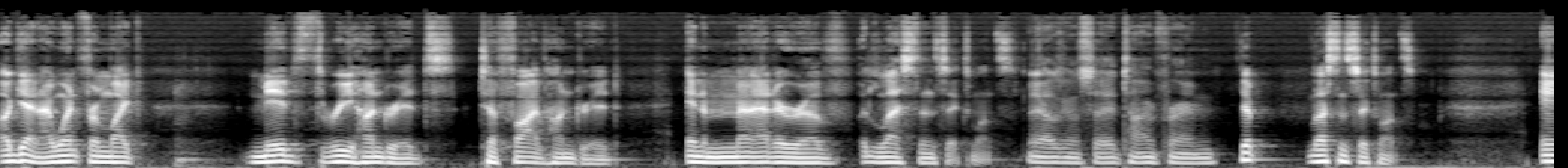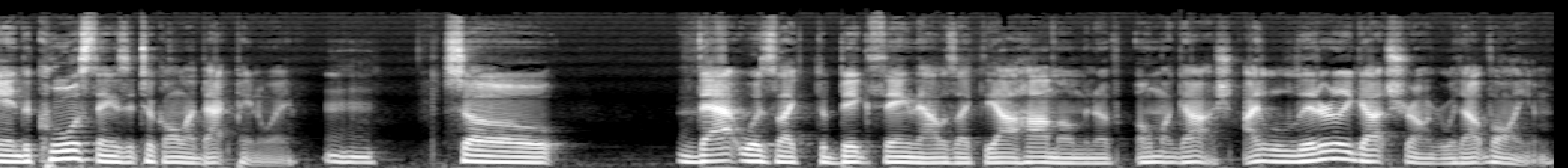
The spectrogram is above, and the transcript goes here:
again, I went from like mid 300s to 500 in a matter of less than six months. Yeah, I was gonna say a time frame. Yep, less than six months. And the coolest thing is it took all my back pain away. Mm-hmm. So that was like the big thing that was like the aha moment of, oh my gosh, I literally got stronger without volume,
